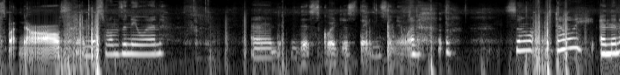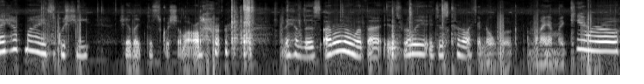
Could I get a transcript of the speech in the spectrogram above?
spaniels. And this one's a new one. And this gorgeous thing is a new one. so now and then I have my squishy. Which I like to squish a lot. and I have this. I don't know what that is. Really, it's just kind of like a notebook. And then I have my camera.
